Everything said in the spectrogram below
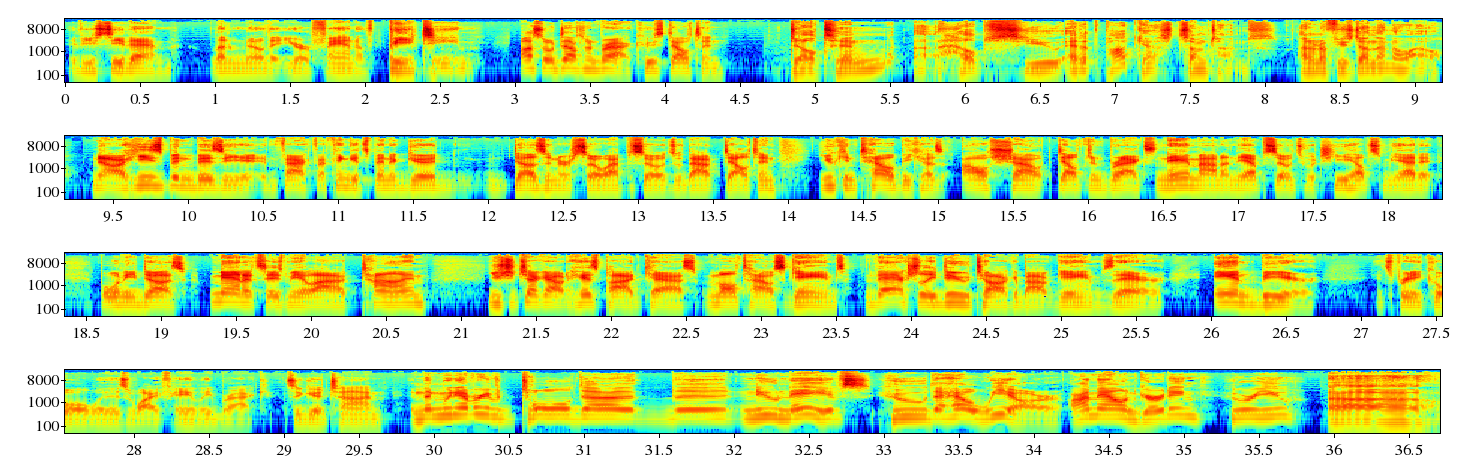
If you see them, let them know that you're a fan of B Team. Also, Delton Brack. Who's Delton? Delton uh, helps you edit the podcast sometimes. I don't know if he's done that in a while. No, he's been busy. In fact, I think it's been a good dozen or so episodes without Delton. You can tell because I'll shout Delton Brack's name out on the episodes, which he helps me edit. But when he does, man, it saves me a lot of time. You should check out his podcast, Malthouse Games. They actually do talk about games there and beer. It's pretty cool with his wife, Haley Brack. It's a good time. And then we never even told uh, the new knaves who the hell we are. I'm Alan Gerding. Who are you? Uh,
